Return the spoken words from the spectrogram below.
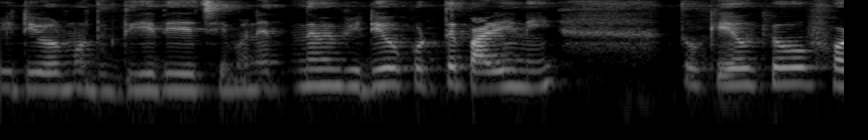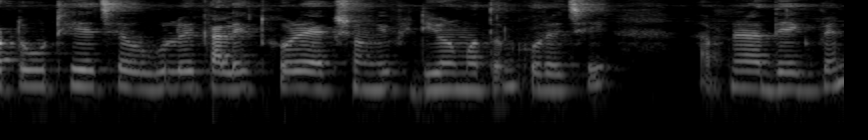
ভিডিওর মধ্যে দিয়ে দিয়েছি। মানে আমি ভিডিও করতে পারিনি। তো কেউ কেউ ফটো উঠিয়েছে, ওগুলোই কালেক্ট করে একসঙ্গে ভিডিওর মতন করেছি। আপনারা দেখবেন।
